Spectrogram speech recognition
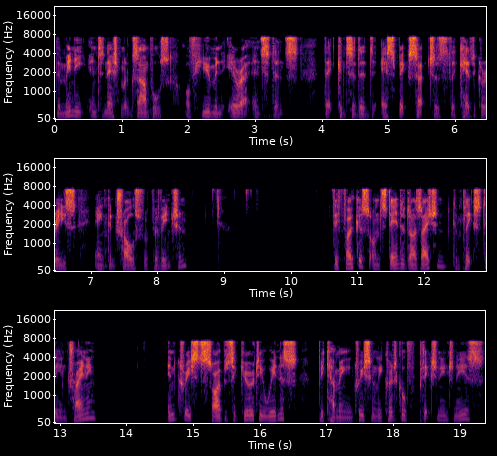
the many international examples of human error incidents that considered aspects such as the categories and controls for prevention, the focus on standardization, complexity and training, increased cybersecurity awareness becoming increasingly critical for protection engineers.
